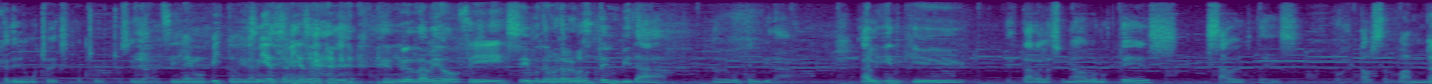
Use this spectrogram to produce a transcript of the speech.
que ha tenido mucho éxito entre nuestros seguidores. Sí, la hemos visto. Y da miedo, da miedo. ¿Les da miedo? Sí. Sí, pues tenemos la pregunta invitada. La pregunta invitada. Alguien que está relacionado con ustedes, sabe de ustedes, los está observando.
